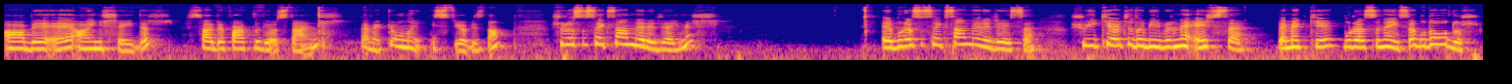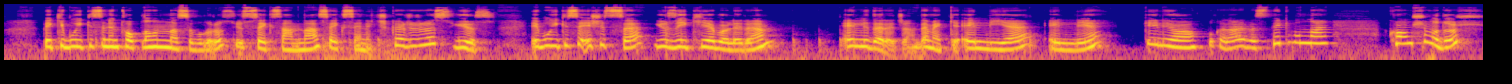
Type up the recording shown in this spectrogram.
ABE aynı şeydir. Sadece farklı göstermiş. Demek ki onu istiyor bizden. Şurası 80 dereceymiş. E burası 80 derece ise şu iki açı da birbirine eşse demek ki burası neyse bu da odur. Peki bu ikisinin toplamını nasıl buluruz? 180'den 80'i çıkarırız. 100. E bu ikisi eşitse 100'ü 2'ye bölerim. 50 derece. Demek ki 50'ye 50 geliyor. Bu kadar basit. Peki bunlar komşu mudur?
